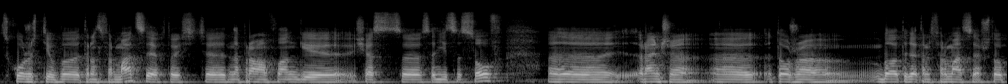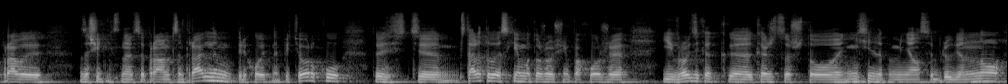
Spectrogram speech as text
схожести в трансформациях. То есть э, на правом фланге сейчас э, садится Сов, э, раньше тоже была такая трансформация, что правый защитник становится правым центральным, переходит на пятерку. То есть э, стартовая схема тоже очень похожая. И вроде как э, кажется, что не сильно поменялся Брюген, но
